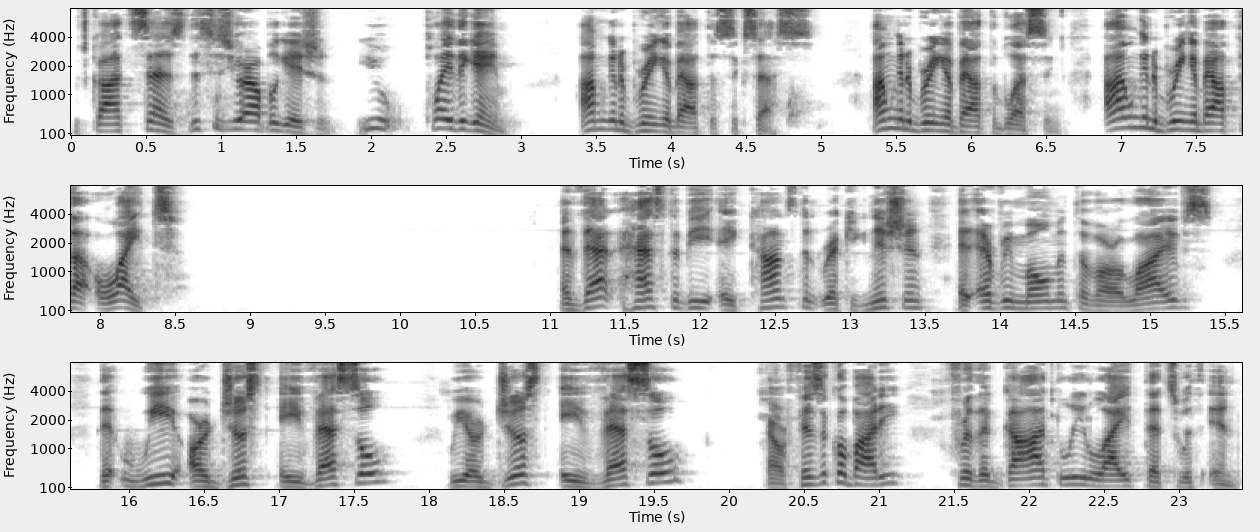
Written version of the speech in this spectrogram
which God says, this is your obligation. You play the game. I'm going to bring about the success. I'm going to bring about the blessing. I'm going to bring about that light. And that has to be a constant recognition at every moment of our lives that we are just a vessel. We are just a vessel, our physical body, for the godly light that's within.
